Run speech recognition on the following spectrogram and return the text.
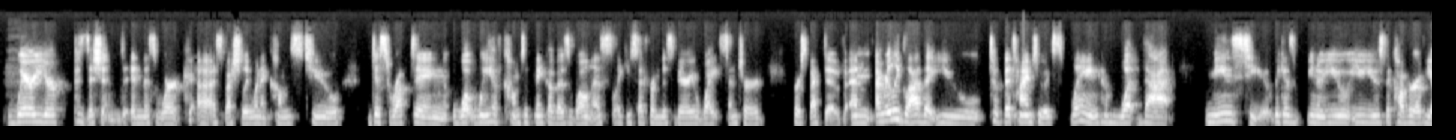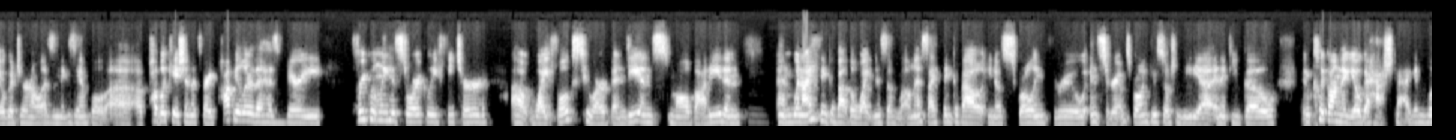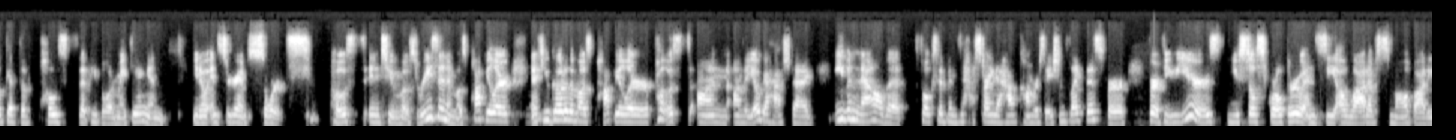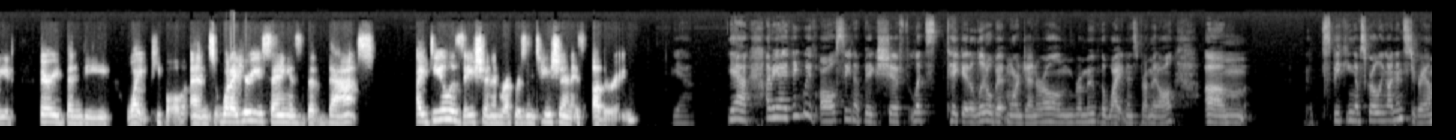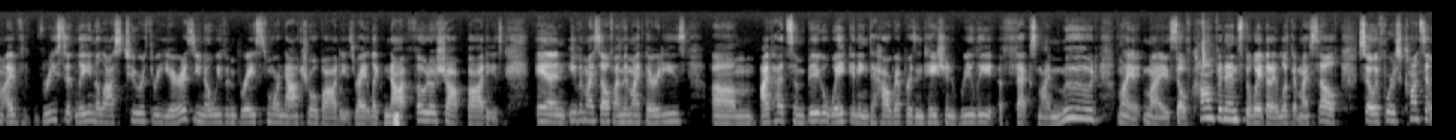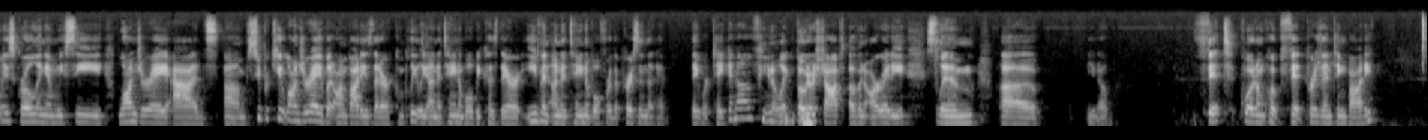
where you're positioned in this work, uh, especially when it comes to disrupting what we have come to think of as wellness, like you said, from this very white centered perspective. And I'm really glad that you took the time to explain kind of what that means to you because you know you you use the cover of yoga journal as an example uh, a publication that's very popular that has very frequently historically featured uh, white folks who are bendy and small bodied and and when i think about the whiteness of wellness i think about you know scrolling through instagram scrolling through social media. And if you go and click on the yoga hashtag and look at the posts that people are making and you know instagram sorts posts into most recent and most popular. And if you go to the most popular posts on on the yoga hashtag even now that folks have been starting to have conversations like this for for a few years you still scroll through and see a lot of small bodied very bendy white people and what i hear you saying is that that idealization and representation is othering Yeah. yeah, I mean, I think we've all seen a big shift. Let's take it a little bit more general and remove the whiteness from it all. Um, speaking of scrolling on Instagram, I've recently, in the last two or three years, you know, we've embraced more natural bodies, right? Like not Photoshop bodies. And even myself, I'm in my 30s um, I've had some big awakening to how representation really affects my mood, my my self confidence, the way that I look at myself. So if we're constantly scrolling and we see lingerie ads, um, super cute lingerie, but on bodies that are completely unattainable because they're even unattainable for the person that have, they were taken of, you know, like mm-hmm. photoshopped of an already slim, uh, you know, fit, quote unquote, fit presenting body.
